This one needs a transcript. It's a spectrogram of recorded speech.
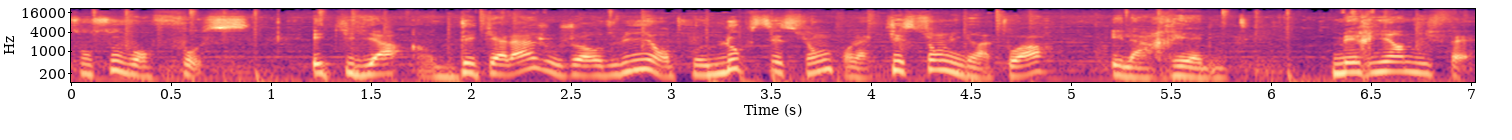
sont souvent fausses et qu'il y a un décalage aujourd'hui entre l'obsession pour la question migratoire et la réalité. Mais rien n'y fait.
